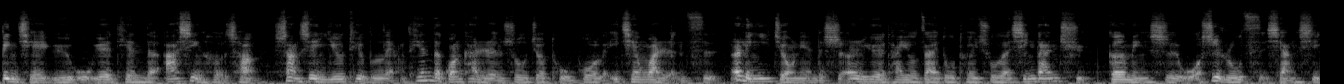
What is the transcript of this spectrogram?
并且与五月天的阿信合唱，上线 YouTube 两天的观看人数就突破了一千万人次。二零一九年的十二月，他又再度推出了新单曲，歌名是《我是如此相信》，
